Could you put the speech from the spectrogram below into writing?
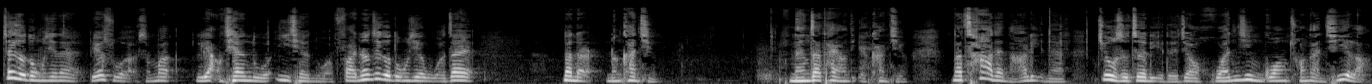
这个东西呢，别说什么两千多、一千多，反正这个东西我在那哪儿能看清，能在太阳底下看清。那差在哪里呢？就是这里的叫环境光传感器了，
